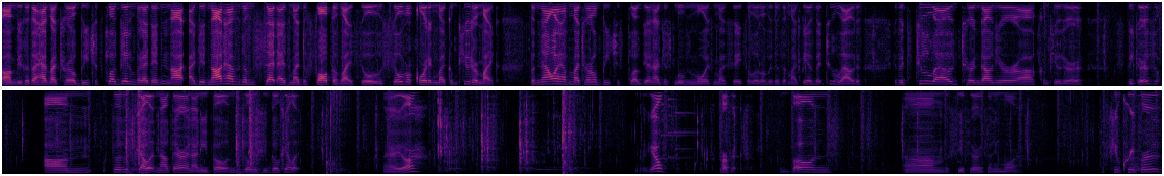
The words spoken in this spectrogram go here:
um, because I had my Turtle Beaches plugged in, but I did not, I did not have them set as my default device, so it was still recording my computer mic. But now I have my Turtle Beaches plugged in, I just moved them away from my face a little because it might be a bit too loud. If it's too loud, turn down your, uh, computer speakers, um, there's a skeleton out there and I need bones, so we should go kill it. There you are. There we go. Perfect. Some bones. Um, let's see if there is any more. A few creepers.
